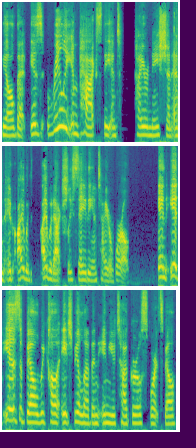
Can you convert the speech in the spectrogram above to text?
bill that is really impacts the entire nation and it, I would I would actually say the entire world. And it is a bill we call it HB 11 in Utah Girls Sports Bill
